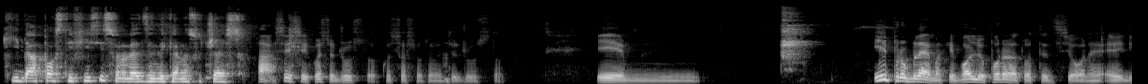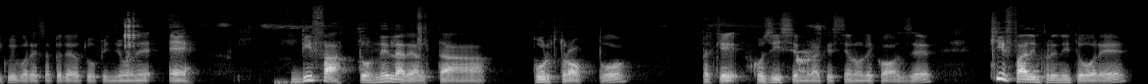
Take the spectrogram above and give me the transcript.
chi dà posti fissi sono le aziende che hanno successo. Ah, sì, sì, questo è giusto, questo è assolutamente giusto. E, ehm, il problema che voglio porre alla tua attenzione e di cui vorrei sapere la tua opinione è, di fatto nella realtà, purtroppo, perché così sembra che stiano le cose, chi fa l'imprenditore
